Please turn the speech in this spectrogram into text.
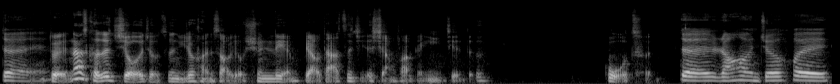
对，对，那可是久而久之，你就很少有训练表达自己的想法跟意见的过程。对，然后你就会，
